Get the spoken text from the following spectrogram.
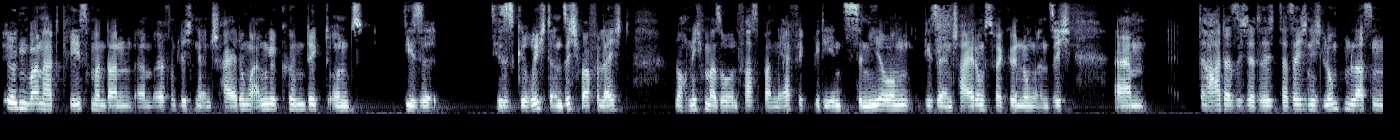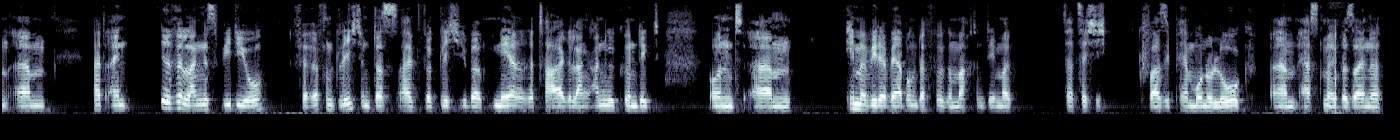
irgendwann hat Griezmann dann ähm, öffentlich eine Entscheidung angekündigt und diese, dieses Gerücht an sich war vielleicht noch nicht mal so unfassbar nervig wie die Inszenierung dieser Entscheidungsverkündung an sich. Ähm, da hat er sich tatsächlich nicht lumpen lassen, ähm, hat ein irre langes Video veröffentlicht und das halt wirklich über mehrere Tage lang angekündigt und ähm, immer wieder Werbung dafür gemacht, indem er tatsächlich quasi per Monolog ähm, erstmal über seine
